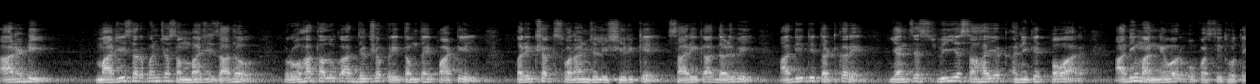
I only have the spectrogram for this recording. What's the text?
आर डी माजी सरपंच संभाजी जाधव रोहा तालुका अध्यक्ष प्रीतमताई पाटील परीक्षक स्वरांजली शिर्के सारिका दळवी आदिती तटकरे यांचे स्वीय सहाय्यक अनिकेत पवार आदी मान्यवर उपस्थित होते.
